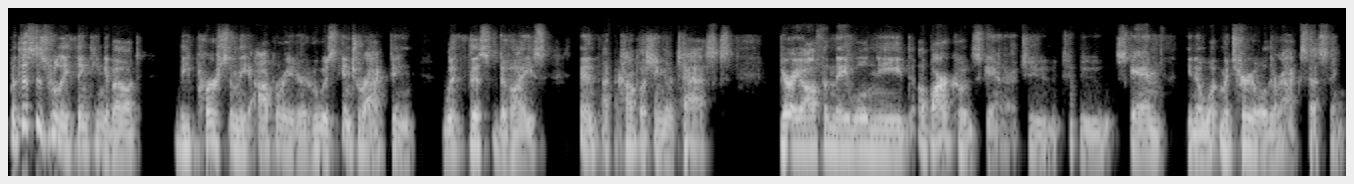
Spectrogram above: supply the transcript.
But this is really thinking about the person, the operator who is interacting with this device and accomplishing their tasks. Very often they will need a barcode scanner to, to scan, you know, what material they're accessing.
